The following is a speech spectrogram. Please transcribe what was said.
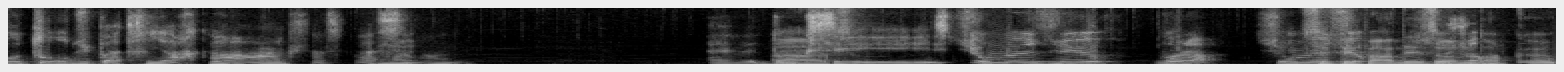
autour du patriarcat hein, que ça se passe. Ouais. hein. Euh, donc Ah, c'est sur mesure, voilà, sur mesure. C'est fait par des hommes, genre donc. de- euh,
